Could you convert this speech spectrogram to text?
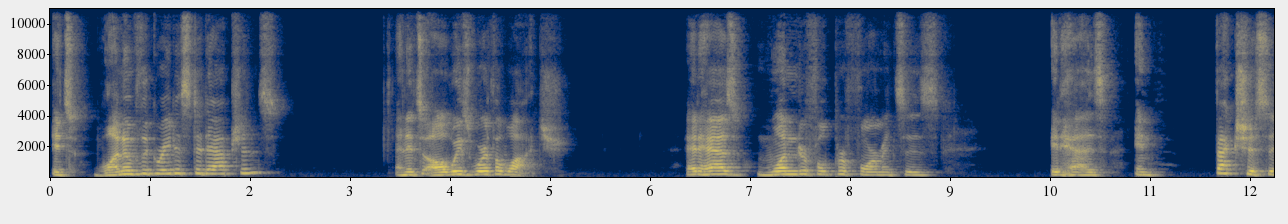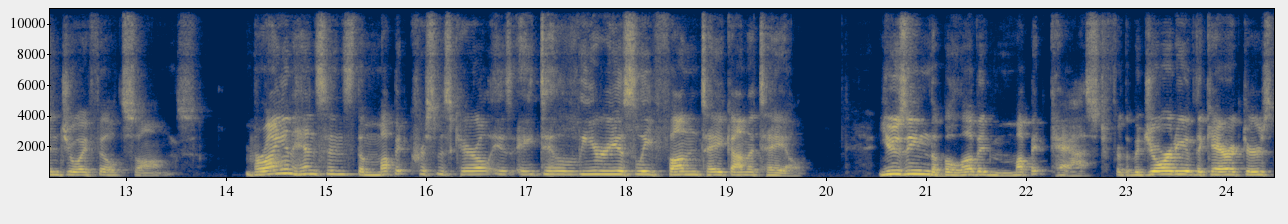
It's one of the greatest adaptations, and it's always worth a watch. It has wonderful performances. It has infectious and joy filled songs. Brian Henson's The Muppet Christmas Carol is a deliriously fun take on the tale. Using the beloved Muppet cast for the majority of the characters,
